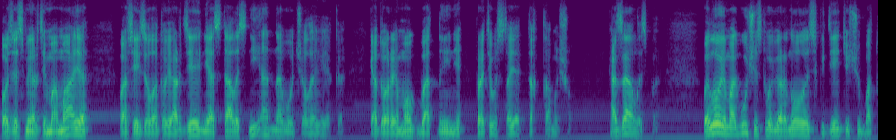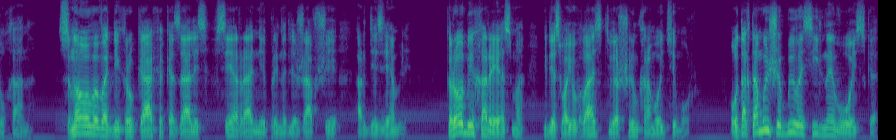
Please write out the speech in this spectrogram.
После смерти Мамая во всей Золотой Орде не осталось ни одного человека, который мог бы отныне противостоять Тахтамышу. Казалось бы, былое могущество вернулось к детищу Батухана. Снова в одних руках оказались все ранее принадлежавшие Орде земли. Кроби Хорезма, где свою власть вершил хромой Тимур. У Тахтамыша было сильное войско,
